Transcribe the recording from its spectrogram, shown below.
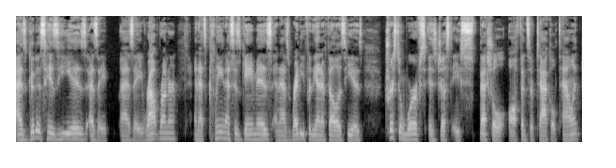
as good as his he is as a as a route runner and as clean as his game is and as ready for the NFL as he is, Tristan Wirfs is just a special offensive tackle talent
